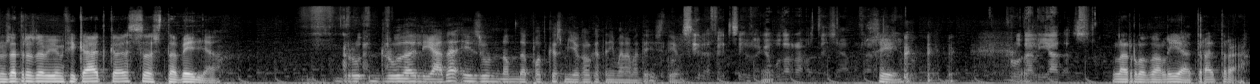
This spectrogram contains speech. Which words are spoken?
Nosaltres havíem ficat que s'estavella. Ru Rodaliada és un nom de podcast millor que el que tenim ara mateix, tio. Sí, de fet, sí, us acabo de rebatejar. Sí, Rodaliades. la rodalia, tra, tra.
